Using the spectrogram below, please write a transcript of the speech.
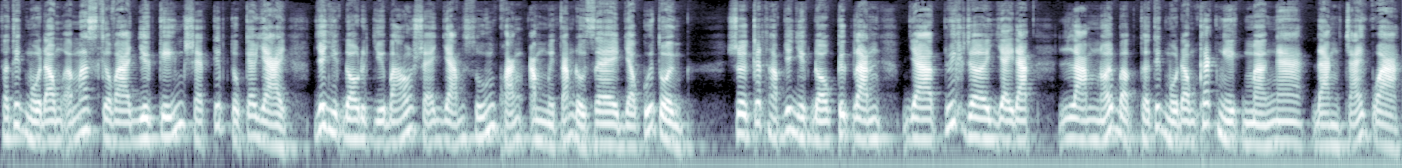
Thời tiết mùa đông ở Moscow dự kiến sẽ tiếp tục kéo dài, với nhiệt độ được dự báo sẽ giảm xuống khoảng âm 18 độ C vào cuối tuần. Sự kết hợp với nhiệt độ cực lạnh và tuyết rơi dày đặc làm nổi bật thời tiết mùa đông khắc nghiệt mà Nga đang trải qua.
